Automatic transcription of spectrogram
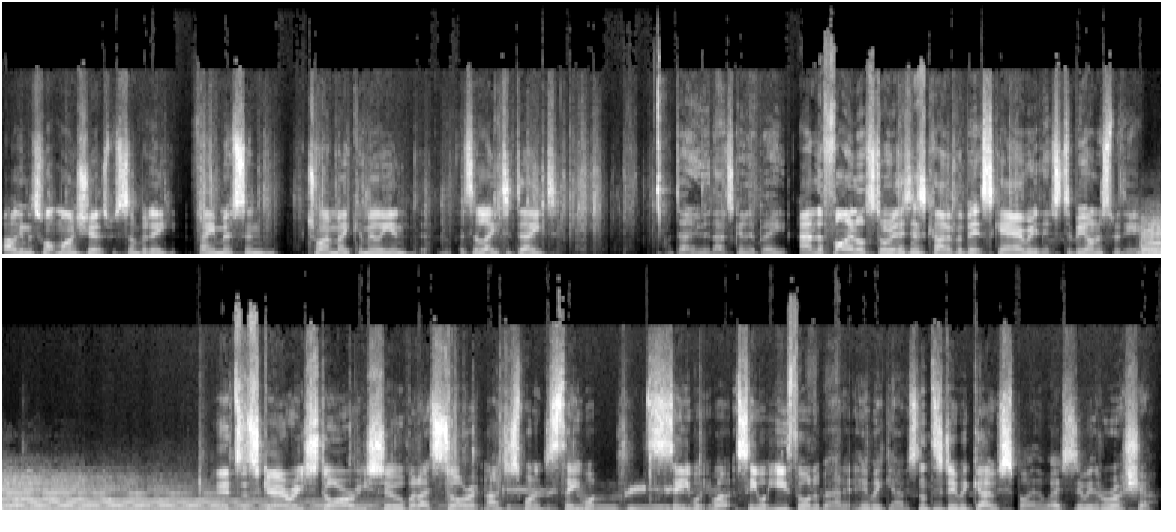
I'm going to swap my shirts with somebody famous and try and make a million at a later date. I don't know who that's going to be. And the final story. This is kind of a bit scary. This, to be honest with you. It's a scary story, Sue, but I saw it and I just wanted to see what see what, what see what you thought about it. Here we go. It's nothing to do with ghosts, by the way. It's to do with Russia.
